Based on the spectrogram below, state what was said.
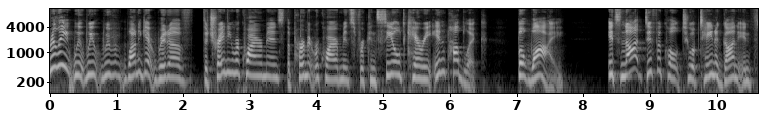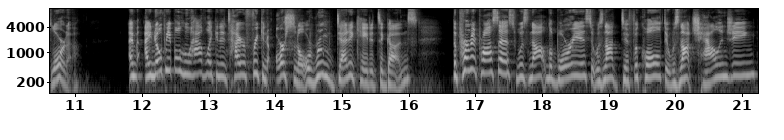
really, we, we, we want to get rid of the training requirements, the permit requirements for concealed carry in public. But why? It's not difficult to obtain a gun in Florida. I know people who have like an entire freaking arsenal or room dedicated to guns. The permit process was not laborious, it was not difficult, it was not challenging.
